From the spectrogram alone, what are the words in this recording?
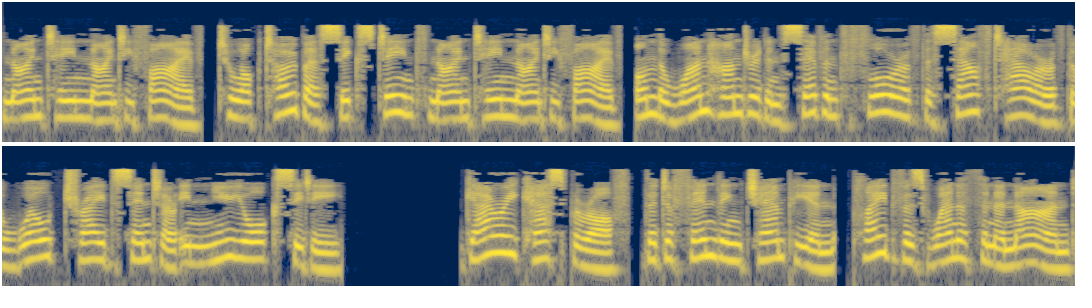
1995, to October 16, 1995, on the 107th floor of the South Tower of the World Trade Center in New York City. Garry Kasparov, the defending champion, played Viswanathan Anand,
